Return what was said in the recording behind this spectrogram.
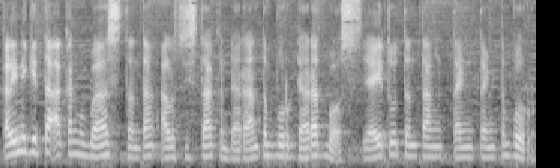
Kali ini kita akan membahas tentang alutsista kendaraan tempur darat bos Yaitu tentang tank-tank tempur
